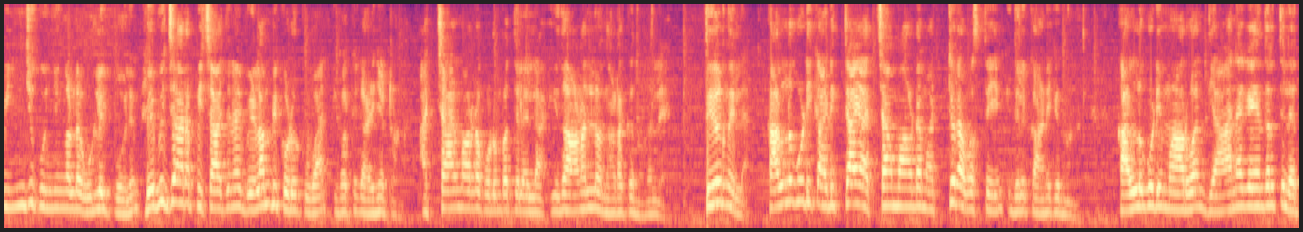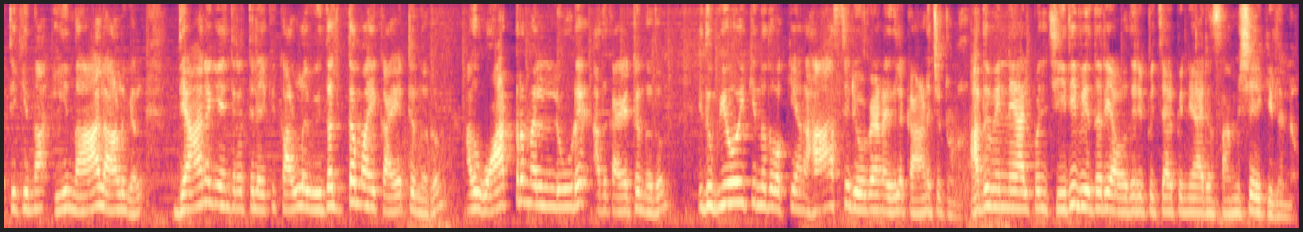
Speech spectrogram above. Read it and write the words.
പിഞ്ചു കുഞ്ഞുങ്ങളുടെ ഉള്ളിൽ പോലും വ്യഭിചാര പിശാചിനെ വിളമ്പി കൊടുക്കുവാൻ ഇവർക്ക് കഴിഞ്ഞിട്ടുണ്ട്. അച്ചായന്മാരുടെ കുടുംബത്തിലല്ല ഇതാണല്ലോ നടക്കുന്നത് അല്ലേ? തീർന്നില്ല. കള്ളുകൂടിക്ക് അഡിക്റ്റായ അച്ഛാമാരുടെ മറ്റൊരവസ്ഥയും ഇതിൽ കാണിക്കുന്നുണ്ട്. കള്ളുകുടി മാറുവാൻ ധ്യാന കേന്ദ്രത്തിൽ എത്തിക്കുന്ന ഈ നാലാളുകൾ ധ്യാന കേന്ദ്രത്തിലേക്ക് കള്ള് വിദഗ്ധമായി കയറ്റുന്നതും അത് വാട്ടർമെലിലൂടെ അത് കയറ്റുന്നതും ഇത് ഉപയോഗിക്കുന്നതും ഒക്കെയാണ് ഹാസ്യ രൂപേണ ഇതിൽ കാണിച്ചിട്ടുള്ളത്. അത് പിന്നെ അല്പം ചിരി വിതറി അവതരിപ്പിച്ചാൽ പിന്നെ ആരും സംശയിക്കില്ലല്ലോ.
